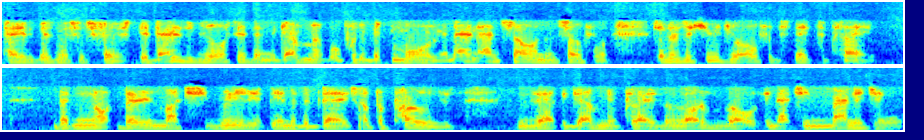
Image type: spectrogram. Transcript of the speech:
pay the businesses first. If that is exhausted, then the government will put a bit more in, and, and so on and so forth. So there's a huge role for the state to play, but not very much really at the end of the day. It's not proposed that the government plays a lot of role in actually managing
